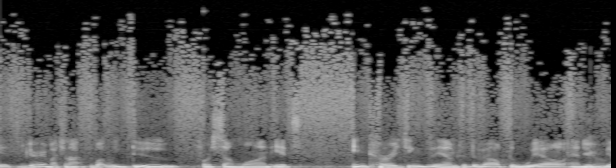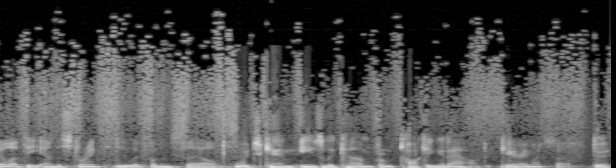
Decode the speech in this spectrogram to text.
it's very much not what we do for someone. It's encouraging them to develop the will and Yeah. the ability and the strength to do it for themselves. which can easily come from talking it out. Very it? much so. To,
